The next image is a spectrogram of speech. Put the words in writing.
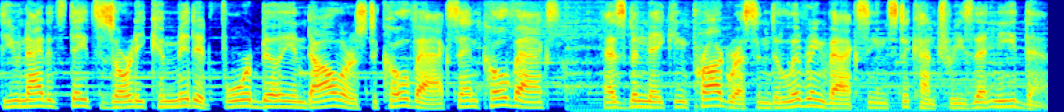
the United States has already committed $4 billion to COVAX, and COVAX has been making progress in delivering vaccines to countries that need them.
